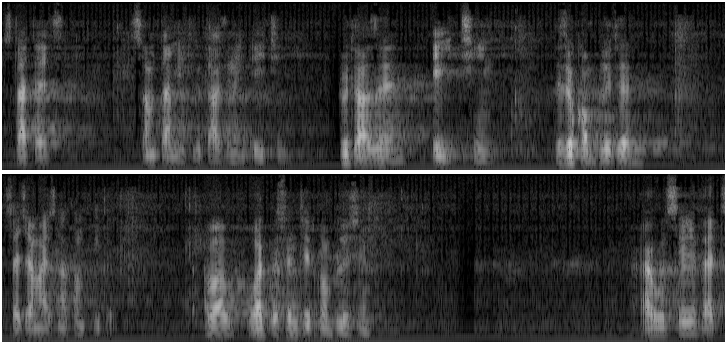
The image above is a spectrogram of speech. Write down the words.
started sometime in 2018. 2018. Is it completed? Sajama is not completed. About what percentage completion? I would say that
